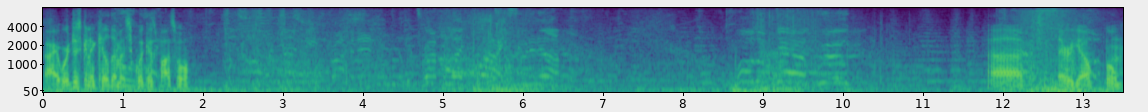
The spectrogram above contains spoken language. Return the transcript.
Alright, we're just gonna kill them as quick as possible. They'll be dropping like flies soon enough. Hold them down, Groot! Uh, there we go. Boom.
